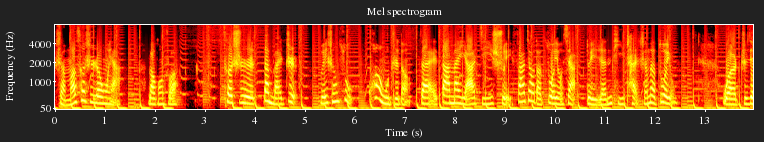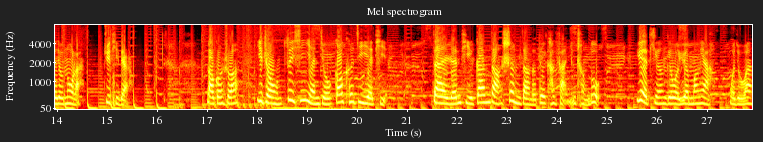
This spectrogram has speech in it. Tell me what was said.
什么测试任务呀？”老公说：“测试蛋白质、维生素、矿物质等在大麦芽及水发酵的作用下对人体产生的作用。”我直接就怒了：“具体点儿。”老公说。一种最新研究高科技液体在人体肝脏、肾脏的对抗反应程度，越听给我越懵呀！我就问，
